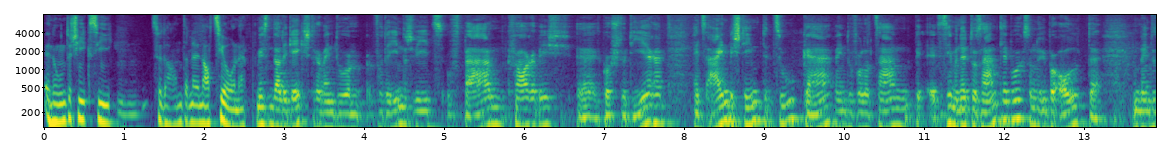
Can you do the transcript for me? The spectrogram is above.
ein Unterschied mhm. zu den anderen Nationen. Wir sind alle extra, wenn du von der Innerschweiz auf Bern gefahren bist, äh, studieren, hat es einen bestimmten Zug gegeben, wenn du von Luzern, das sind wir nicht durch Entlebuch, sondern über Olten. Und wenn du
